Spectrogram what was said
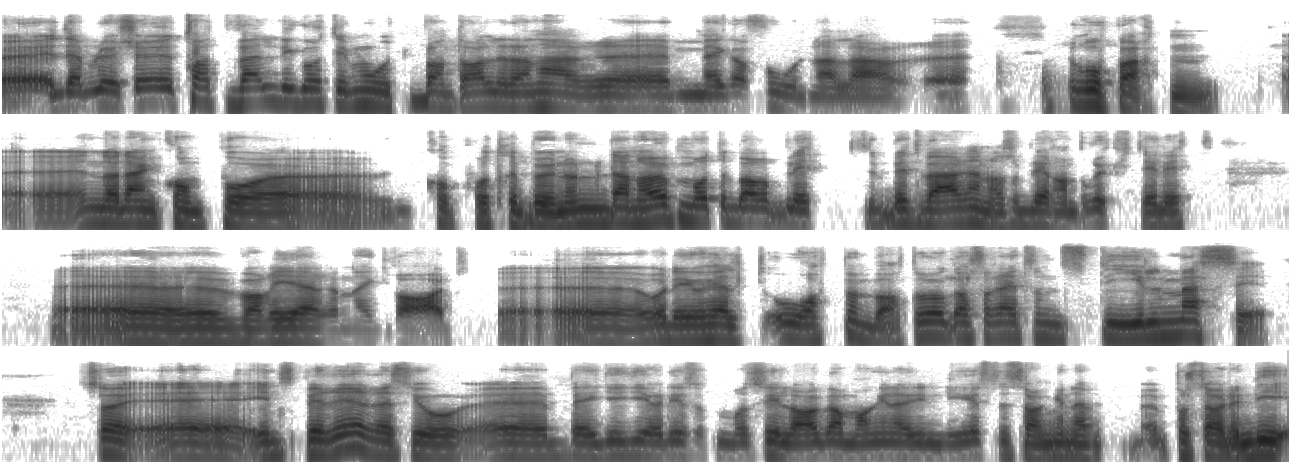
eh, det ble jo ikke tatt veldig godt imot blant alle den her eh, megafonen eller roperten når den kom på, kom på tribunen. Den har jo på en måte bare blitt, blitt værende, og så blir han brukt i litt eh, varierende grad. Eh, og det er jo helt åpenbart òg, altså rent sånn stilmessig så eh, inspireres jo eh, BGG og de som på en måte lager mange av de nyeste sangene på stadion. De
